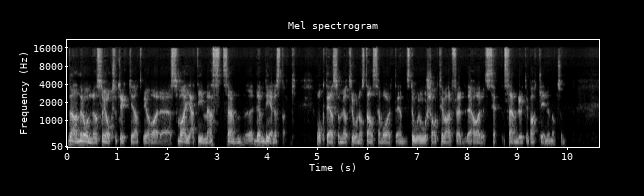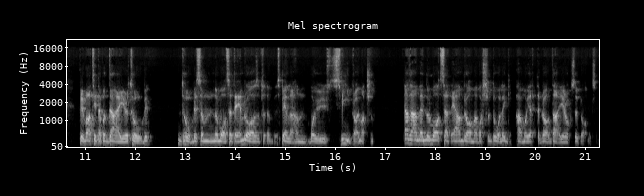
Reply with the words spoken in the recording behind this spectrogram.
Den rollen som jag också tycker att vi har eh, svajat i mest sen eh, Dembele stack. Och det som jag tror någonstans har varit en stor orsak till varför det har sett sämre ut i backlinjen också. Vi bara titta på Dyer och Toby. Toby som normalt sett är en bra spelare, han var ju svinbra i matchen. Alltså han, normalt sett är han bra, men var så dålig. Han var jättebra. Dyer också bra. Liksom.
